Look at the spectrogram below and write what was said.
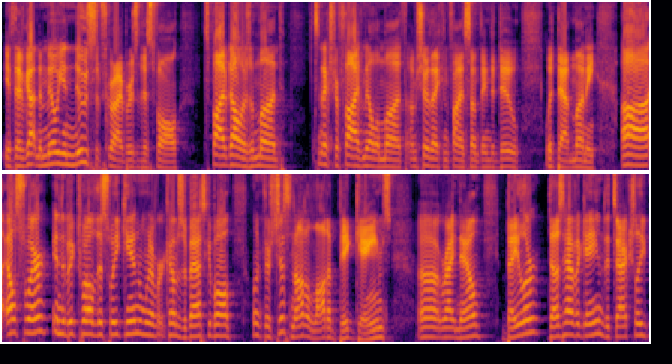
If they've gotten a million new subscribers this fall, it's five dollars a month. It's an extra five mil a month. I'm sure they can find something to do with that money. Uh, elsewhere in the Big 12 this weekend, whenever it comes to basketball, look, there's just not a lot of big games uh, right now. Baylor does have a game that's actually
